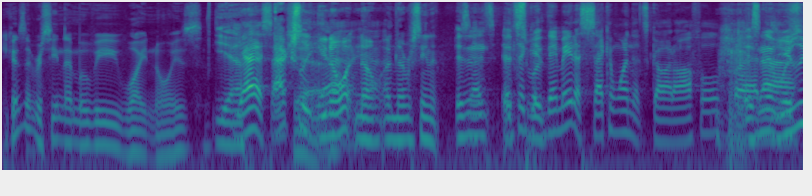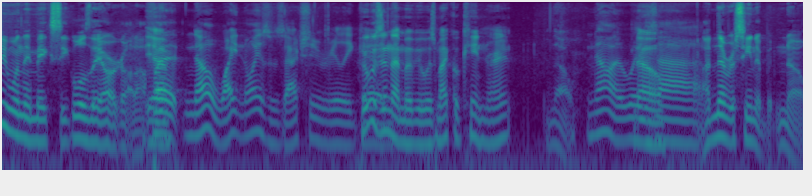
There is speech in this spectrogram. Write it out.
You guys ever seen that movie White Noise? Yeah. Yes, Actually, actually. you know what? No, yeah. I've never seen it. Isn't That's- it's it's a good, with they made a second one that's god awful, but Isn't it uh, Usually, when they make sequels, they are god awful. Yeah. But no, White Noise was actually really good. who was in that movie? It was Michael Keaton, right? No, No, it was. No. Uh, I've never seen it, but no.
